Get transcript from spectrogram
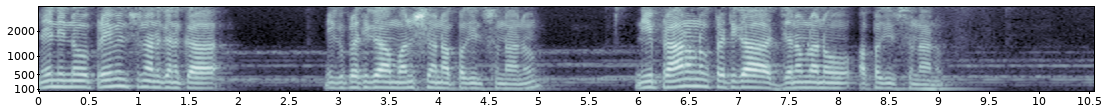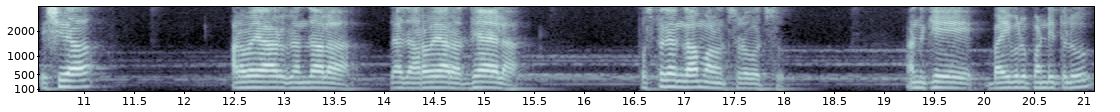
నేను నిన్ను ప్రేమించున్నాను గనక నీకు ప్రతిగా మనుష్యులను అప్పగించున్నాను. నీ ప్రాణమునకు ప్రతిగా జనములను అప్పగిస్తున్నాను యషయా అరవై ఆరు గ్రంథాల లేదా అరవై ఆరు అధ్యాయాల పుస్తకంగా మనం చూడవచ్చు. అందుకే బైబిల్ పండితులు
